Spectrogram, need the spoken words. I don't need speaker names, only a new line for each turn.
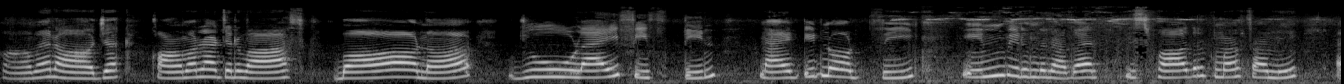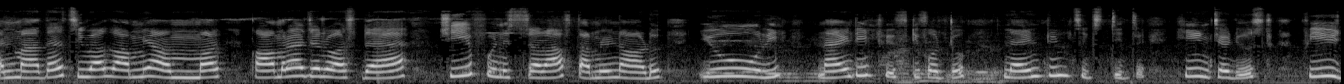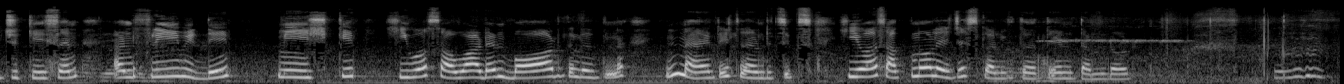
Kamarajar. Kamarajar was born on July 15, 1906 in Virundanagar. His father Kumarasamy and mother Sivagami Ammal. Kamarajar was the Chief Minister of Tamil Nadu during 1954 to 1963. He introduced free education and free midday meal. He was awarded Bharat Ratna in 1976. He was acknowledged as Kalikaratna in Tamil Nadu.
